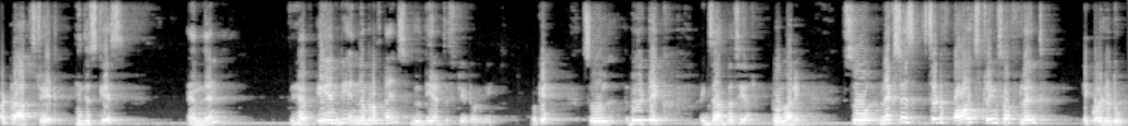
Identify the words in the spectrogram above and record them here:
a trap state in this case. And then we have a and b n number of times will be at the state only. Okay? So we'll take examples here don't worry. So next is set of all strings of length equal to 2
